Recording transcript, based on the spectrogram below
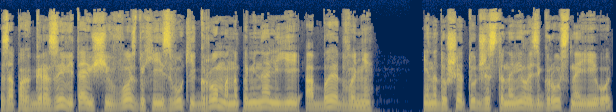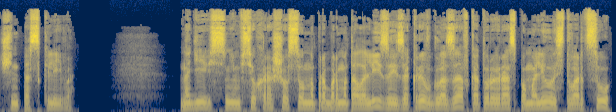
Запах грозы, витающий в воздухе, и звуки грома напоминали ей об Эдване, и на душе тут же становилось грустно и очень тоскливо. «Надеюсь, с ним все хорошо», — сонно пробормотала Лиза и, закрыв глаза, в который раз помолилась Творцу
